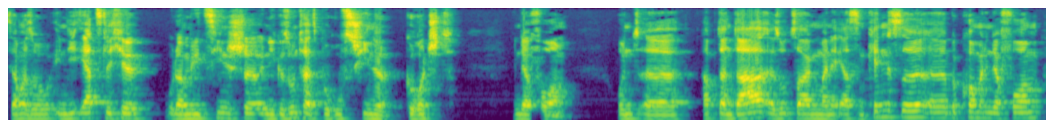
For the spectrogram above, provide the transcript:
sag mal so, in die ärztliche oder medizinische, in die Gesundheitsberufsschiene gerutscht in der Form. Und äh, habe dann da äh, sozusagen meine ersten Kenntnisse äh, bekommen in der Form.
